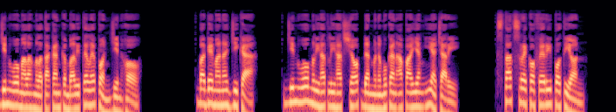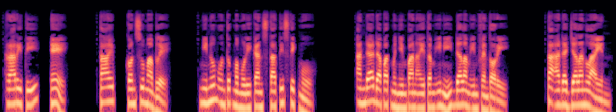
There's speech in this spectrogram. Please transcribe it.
Jin Wo malah meletakkan kembali telepon Jin Ho. Bagaimana jika Jin Wo melihat-lihat shop dan menemukan apa yang ia cari? Stats Recovery Potion. Rarity, E. Type, Consumable. Minum untuk memulihkan statistikmu. Anda dapat menyimpan item ini dalam inventory. Tak ada jalan lain.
